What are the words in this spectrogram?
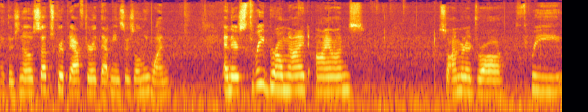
Like there's no subscript after it, that means there's only one. And there's three bromide ions. So I'm going to draw three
